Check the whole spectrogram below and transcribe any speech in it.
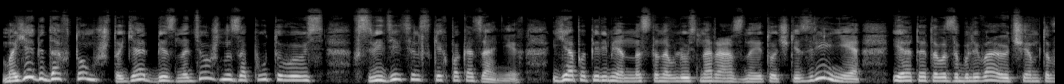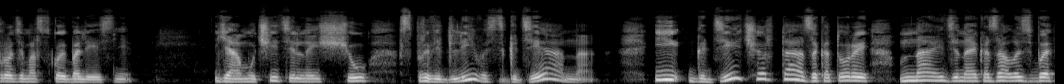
Моя беда в том, что я безнадежно запутываюсь в свидетельских показаниях. Я попеременно становлюсь на разные точки зрения и от этого заболеваю чем-то вроде морской болезни. Я мучительно ищу справедливость. Где она? И где черта, за которой найденная, казалось бы,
